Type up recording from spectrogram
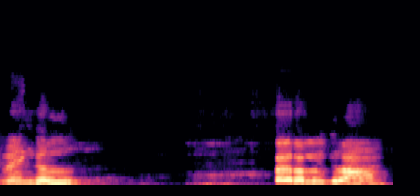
triangle parallelogram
